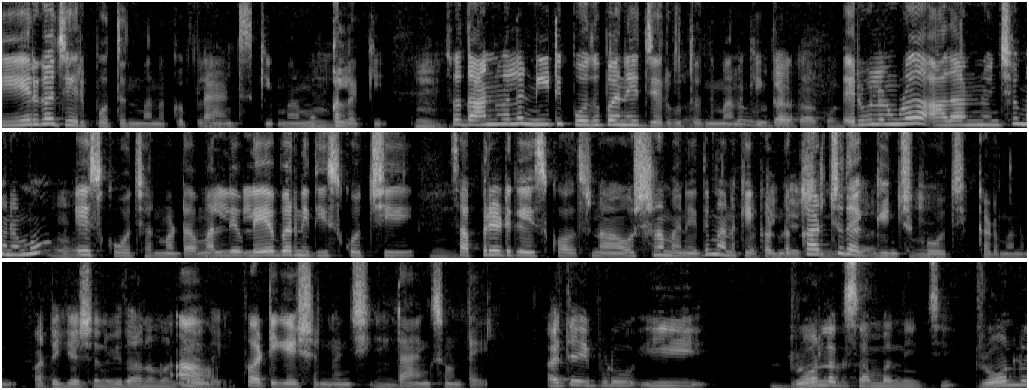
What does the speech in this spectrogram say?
నేరుగా చేరిపోతుంది మనకు ప్లాంట్స్కి మన మొక్కలకి. సో దానివల్ల నీటి పొదుపు అనేది జరుగుతుంది మనకి ఇక్కడ. ఎరువులను కూడా ఆ దాని నుంచే మనము వేసుకోవచ్చు అనమాట మళ్ళీ లేబర్ని తీసుకొచ్చి సపరేట్గా వేసుకోవాల్సిన అవసరం అనేది మనకి ఇక్కడ. ఖర్చు తగ్గించుకోవచ్చు ఇక్కడ మనం. ఫర్టిగేషన్ విధానం ఫర్టిగేషన్ నుంచి ట్యాంక్స్ ఉంటాయి. అయితే ఇప్పుడు ఈ డ్రోన్లకు సంబంధించి డ్రోన్లు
